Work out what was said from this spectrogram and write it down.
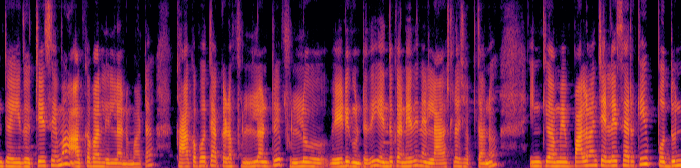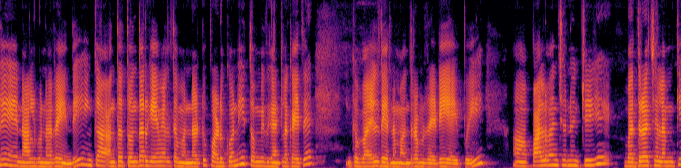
ఇంకా ఇది వచ్చేసేమో అక్క వాళ్ళ ఇల్లు అనమాట కాకపోతే అక్కడ ఫుల్ అంటే ఫుల్ వేడిగా ఉంటుంది. ఎందుకనేది నేను లాస్ట్లో చెప్తాను. ఇంకా మేము పాలమంచి వెళ్ళేసరికి పొద్దున్నే నాలుగున్నర అయింది. ఇంకా అంత తొందరగా ఏం వెళ్తాం అన్నట్టు పడుకొని తొమ్మిది గంటలకైతే ఇంకా బయలుదేరినాం. అందరం రెడీ అయిపోయి పాలవంచ నుంచి భద్రాచలంకి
